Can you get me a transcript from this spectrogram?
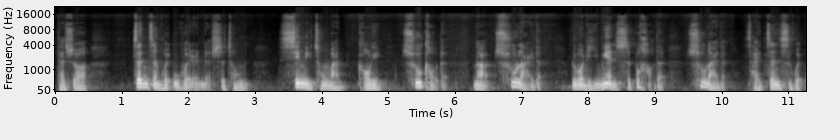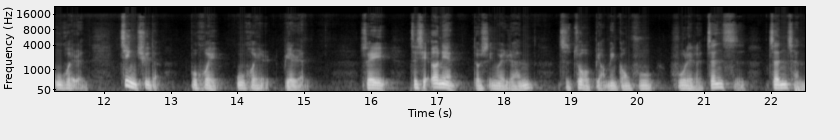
他说，真正会误会人的是从心里充满、口里出口的，那出来的，如果里面是不好的，出来的才真是会误会人，进去的不会误会别人。所以这些恶念都是因为人只做表面功夫，忽略了真实、真诚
